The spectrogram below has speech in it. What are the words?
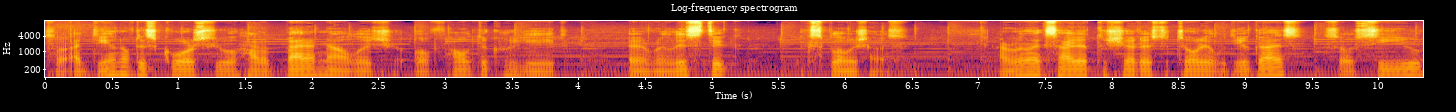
So at the end of this course you will have a better knowledge of how to create a realistic explosions. I'm really excited to share this tutorial with you guys, so see you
